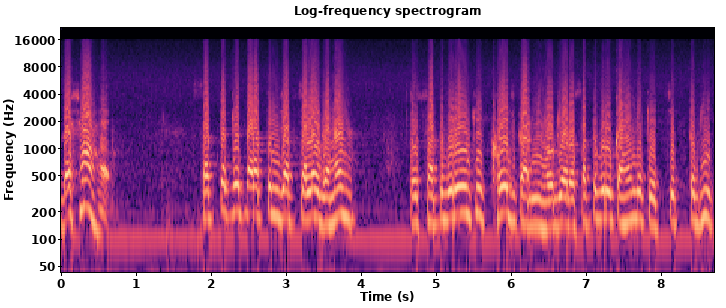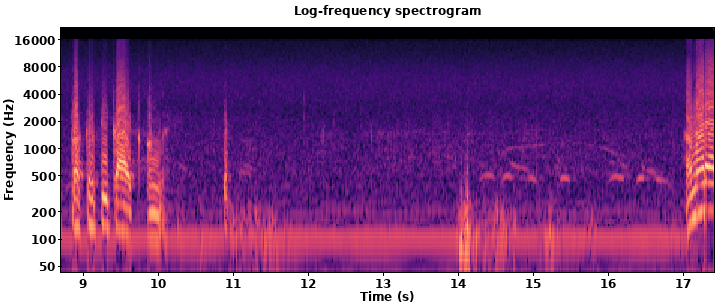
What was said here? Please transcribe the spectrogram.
दशा है। सत्य की तरफ़ तुम जब चलोगे ना तो सतगुरुओं की खोज करनी होगी और सतगुरु कहेंगे कि चित्त भी प्रकृति का एक अंग है। हमारा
